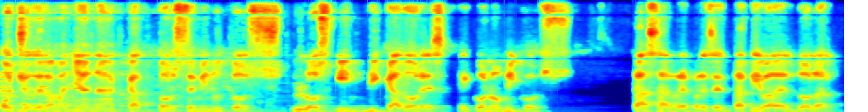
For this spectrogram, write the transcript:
8 de la mañana, 14 minutos. Los indicadores económicos. Tasa representativa del dólar,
